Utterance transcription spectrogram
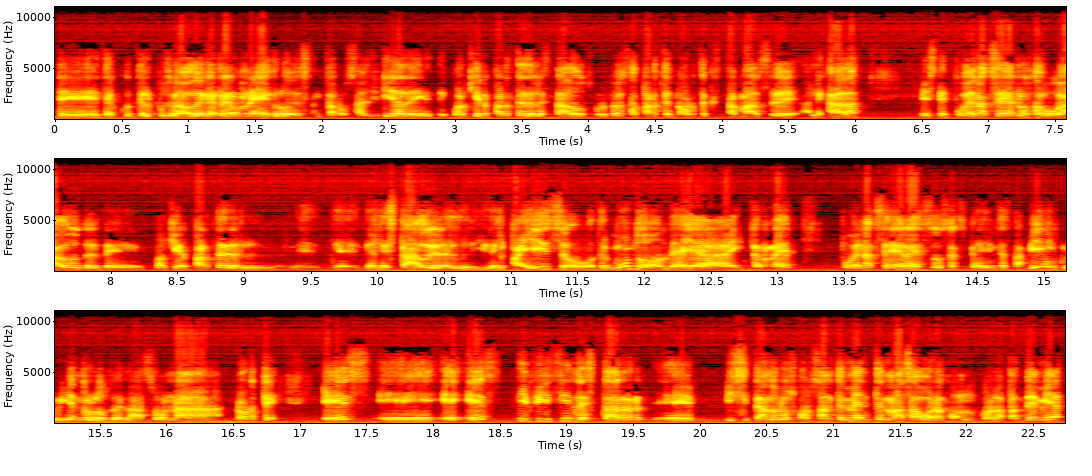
de, del juzgado de Guerrero Negro, de Santa Rosalía, de, cualquier parte del estado, sobre todo esa parte norte que está más eh, alejada, este, pueden acceder los abogados desde cualquier parte del, del estado y del, y del país o del mundo donde haya internet pueden acceder a estos expedientes también, incluyendo los de la zona norte. Es, eh, e, es difícil estar eh, visitándolos constantemente, más ahora con, con la pandemia,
